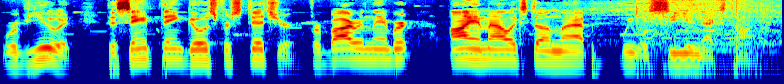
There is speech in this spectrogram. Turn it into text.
review it. The same thing goes for Stitcher. For Byron Lambert, I am Alex Dunlap. We will see you next time.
